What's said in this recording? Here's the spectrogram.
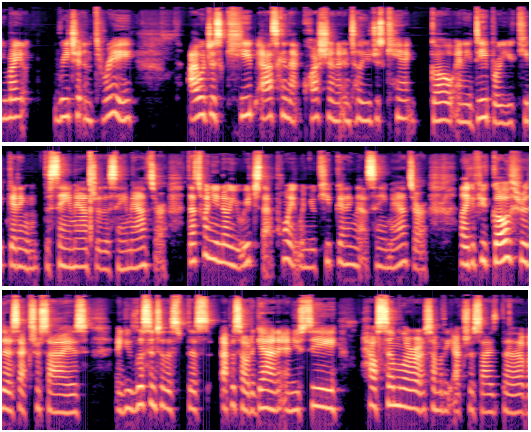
you might reach it in three, I would just keep asking that question until you just can't go any deeper. You keep getting the same answer, the same answer. That's when you know you reach that point when you keep getting that same answer. Like if you go through this exercise and you listen to this this episode again and you see how similar some of the exercise the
